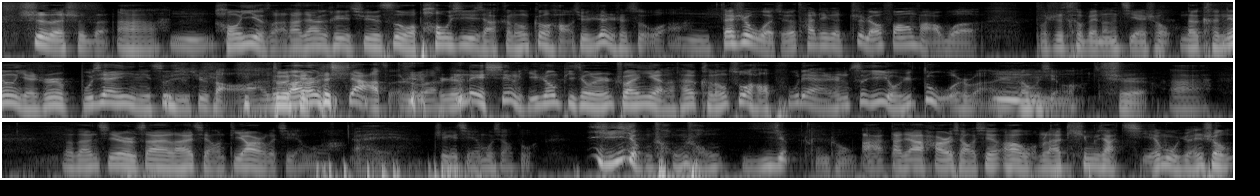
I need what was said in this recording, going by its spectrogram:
是的，是的，啊，嗯。很有意思啊。大家可以去自我剖析一下，可能更好去认识自我啊。嗯，但是我觉得他这个治疗方法我不是特别能接受。那肯定也是不建议你自己去搞啊，对玩儿的吓死是吧？人那心理医生毕竟人专业了，他可能做好铺垫，人自己有一度是吧？人能行嗯是，啊。那咱接着再来讲第二个节目啊，哎，这个节目叫做《疑影重重疑影重重》啊，大家还是小心啊。我们来听一下节目原声。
